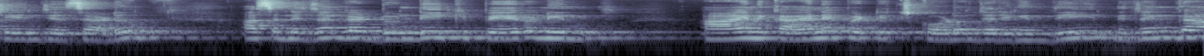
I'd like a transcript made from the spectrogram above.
చేంజ్ చేశాడు. అసలు నిజంగా డుండీకి పేరు నేను ఆయనకి ఆయనే పెట్టించుకోవడం జరిగింది. నిజంగా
